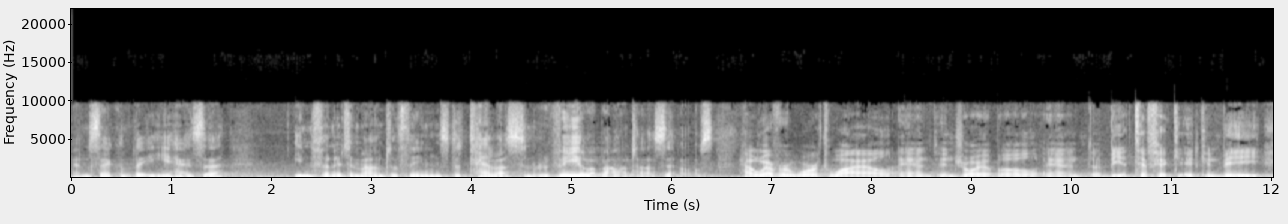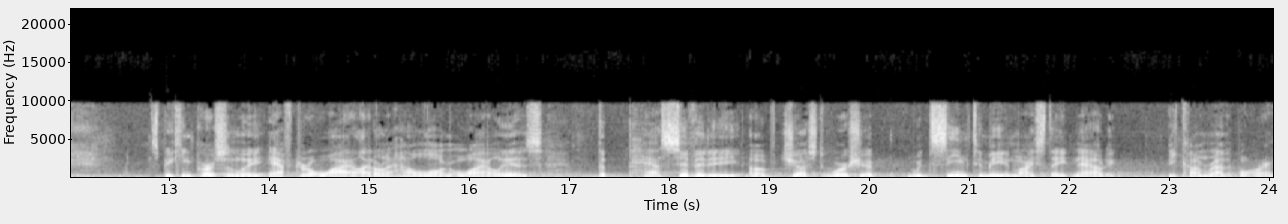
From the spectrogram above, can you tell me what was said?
and secondly, he has an infinite amount of things to tell us and reveal about ourselves. However worthwhile and enjoyable and uh, beatific it can be, speaking personally, after a while, I don't know how long a while is, the passivity of just worship would seem to me in my state now to become rather boring.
